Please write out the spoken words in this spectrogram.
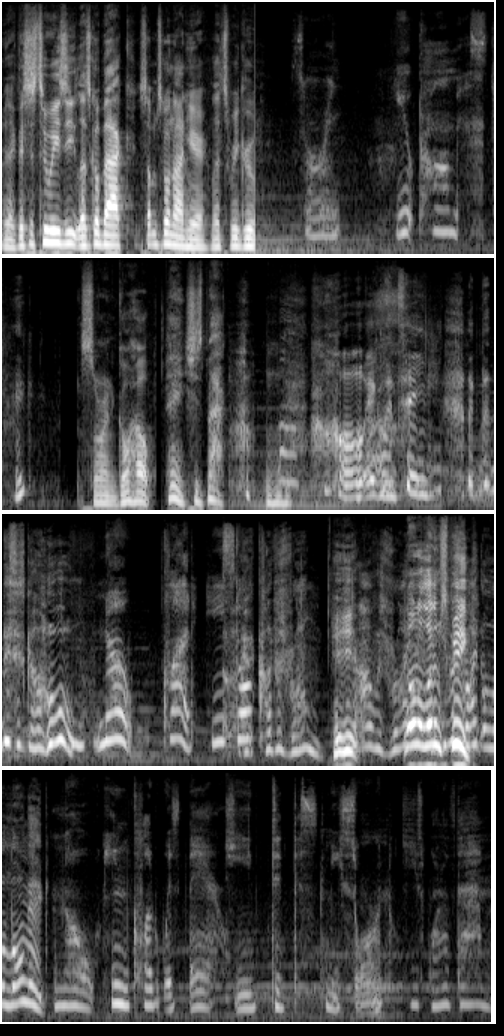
Be like, this is too easy. Let's go back. Something's going on here. Let's regroup. Soren, you promised. Soren, go help. Hey, she's back. Oh, Eglantine. Look, th- This is Ga'Hoole. No, Kludd, he uh, stole. Kludd was wrong. He- he- I was right. No, no, let him He was speak. right all along, Egg. No, King Kludd was there. He did this to me, Soren. He's one of them.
